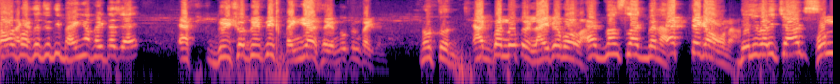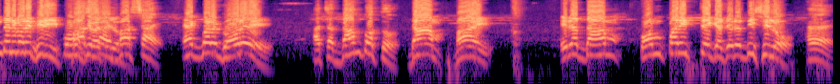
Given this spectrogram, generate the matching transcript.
যাওয়ার পথে যদি ভাইঙা ফাইটা যায়? এক দুইশো দুই পিস ভেঙে আছে নতুন পাইবেন। নতুন? একবার নতুন লাইভে বলা। অ্যাডভান্স লাগবে না। এক টাকাও না। Delivery charge home delivery free বাসায় বাসায়। একবারে ঘরে। আচ্ছা দাম কত? দাম ভাই এটার দাম কোম্পানির থেকে যেটা দিছিল হ্যাঁ।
